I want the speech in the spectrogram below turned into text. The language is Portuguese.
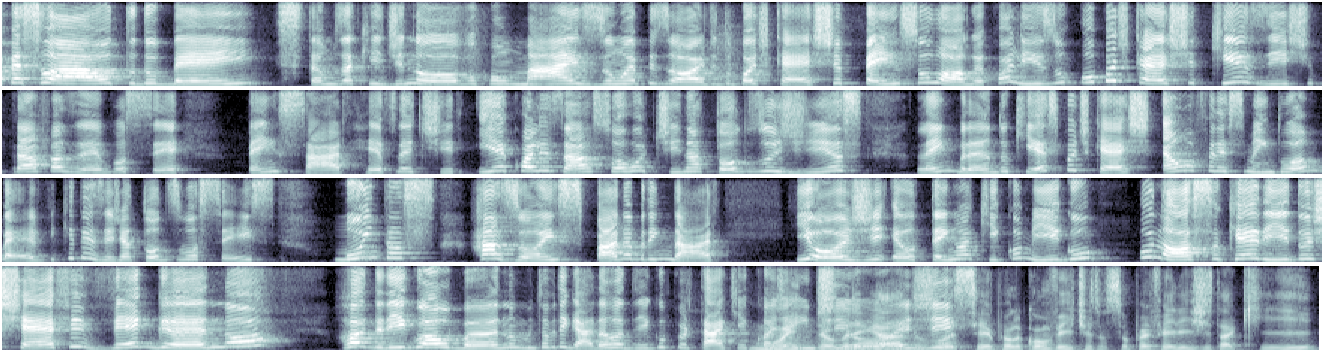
Oi, pessoal, tudo bem? Estamos aqui de novo com mais um episódio do podcast Penso Logo Equalizo, o podcast que existe para fazer você pensar, refletir e equalizar a sua rotina todos os dias. Lembrando que esse podcast é um oferecimento Ambev que deseja a todos vocês muitas razões para brindar. E hoje eu tenho aqui comigo o nosso querido chefe vegano, Rodrigo Albano. Muito obrigada, Rodrigo, por estar aqui com muito a gente hoje. Muito obrigado você pelo convite. Estou super feliz de estar aqui.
